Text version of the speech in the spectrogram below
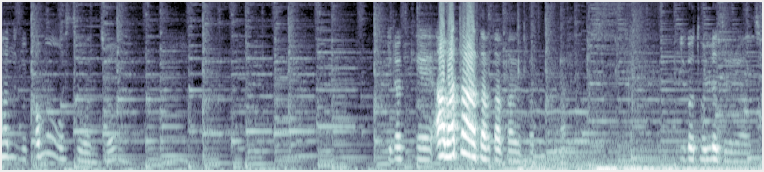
하는 걸 까먹었어, 완전. 이렇게 아 맞다 맞다 맞다 맞다 맞다, 맞다. 이거 돌려드려야지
